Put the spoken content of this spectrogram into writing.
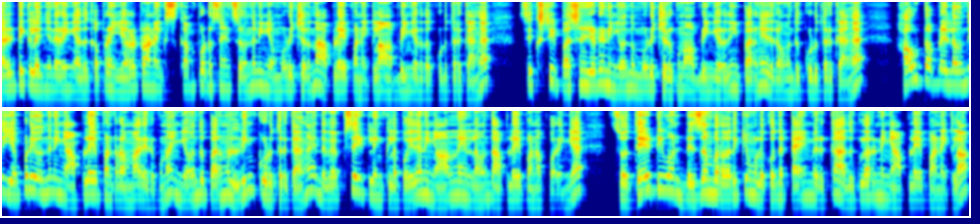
எலக்ட்ரிக்கல் இன்ஜினியரிங் அதுக்கப்புறம் எலக்ட்ரானிக்ஸ் கம்ப்யூட்டர் சயின்ஸ் வந்து நீங்கள் முடிச்சிருந்தா அப்ளை பண்ணிக்கலாம் அப்படிங்கிறத கொடுத்துருக்காங்க. சிக்ஸ்டி பர்சன்டேஜோட நீங்கள் வந்து முடிச்சிருக்கணும் அப்படிங்கிறதையும் பாருங்கள் இதில் வந்து கொடுத்துருக்காங்க. ஹவு டு அப்ளைல வந்து எப்படி வந்து நீங்கள் அப்ளை பண்ணுற மாதிரி இருக்கணும் இங்கே வந்து பாருங்கள் லிங்க் கொடுத்துருக்காங்க. இந்த வெப்சைட் லிங்க்கில் போய் தான் நீங்கள் ஆன்லைனில் வந்து அப்ளை பண்ண போகிறீங்க ஸோ தேர்ட்டி ஒன் டிசம்பர் வரைக்கும் உங்களுக்கு வந்து டைம் இருக்குது அதுக்குள்ளார நீங்கள் அப்ளை பண்ணிக்கலாம்.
